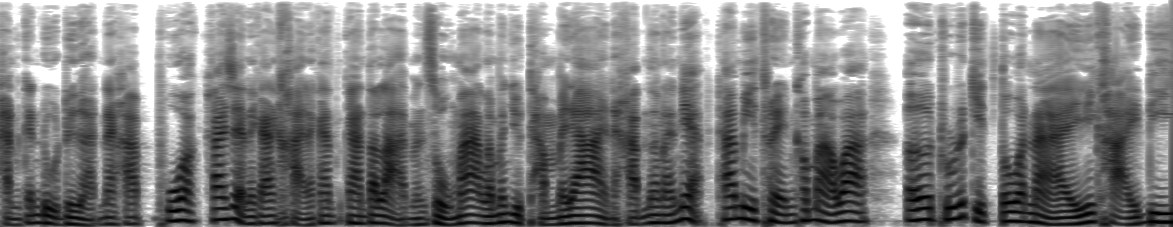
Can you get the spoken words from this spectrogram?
ขันกันดุเดือดนะครับ พวกค่าใช้จ่ายในการขายและการการตลาดมันสูงมากแล้วมันหยุดทำไม่ได้นะครับ ดังนั้นเนี่ยถ้ามีเทรนด์เข้ามาว่า เออธุรกิจตัวไหนขายดี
